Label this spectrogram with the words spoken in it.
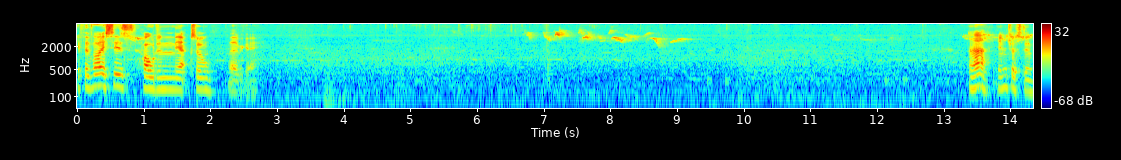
if the vise is holding the axle there we go Ah, interesting.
